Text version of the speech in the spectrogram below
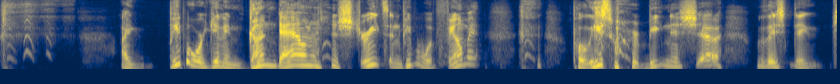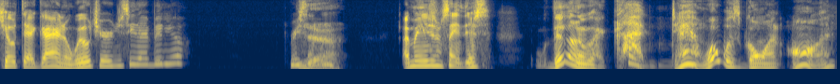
like people were getting gunned down in the streets, and people would film it. Police were beating the shit. out- They they killed that guy in a wheelchair. Did you see that video? Recently? Yeah. I mean, you know what I'm saying there's they're gonna be like, God damn, what was going on?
